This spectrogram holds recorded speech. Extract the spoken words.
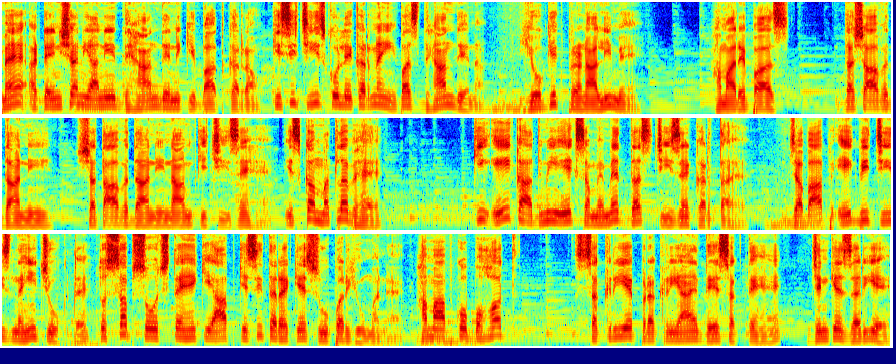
मैं अटेंशन यानी ध्यान देने की बात कर रहा हूँ। किसी चीज़ को लेकर नहीं, बस ध्यान देना। योगिक प्रणाली में हमारे पास दशावधानी, शतावधानी नाम की चीज़ें हैं। इसका मतलब है कि एक आदमी एक समय में दस चीज़ें करता है। जब आप एक भी चीज़ नहीं चूकते तो सब सोचते हैं कि आप किसी तरह के सुपर ह्यूमन हैं। हम आपको बहुत सक्रिय प्रक्रियाएँ दे सकते हैं, जिनके ज़रिए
